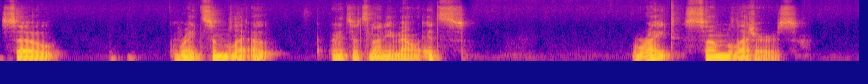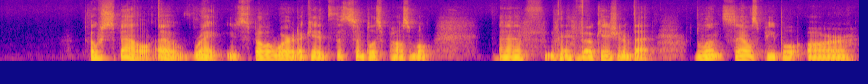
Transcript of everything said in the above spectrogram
So write some le- oh, right, so it's not email. It's write some letters. Oh, spell. Oh, right. You spell a word. Okay, it's the simplest possible uh, vocation of that. Blunt salespeople are.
